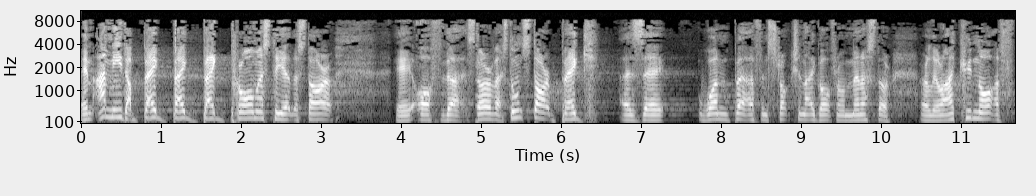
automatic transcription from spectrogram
Um, I made a big, big, big promise to you at the start uh, of the service. Don't start big as uh, one bit of instruction that I got from a minister earlier. I could not have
